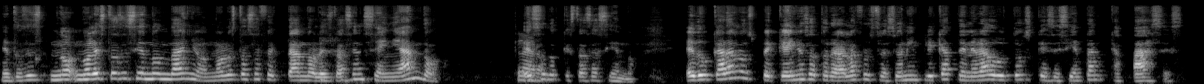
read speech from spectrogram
Entonces, no, no le estás haciendo un daño, no lo estás afectando, le estás enseñando. Eso es lo que estás haciendo. Educar a los pequeños a tolerar la frustración implica tener adultos que se sientan capaces,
